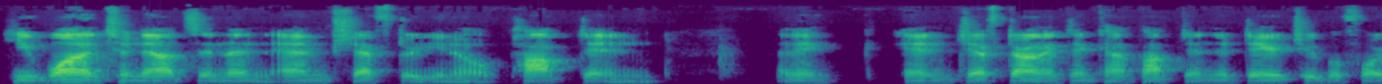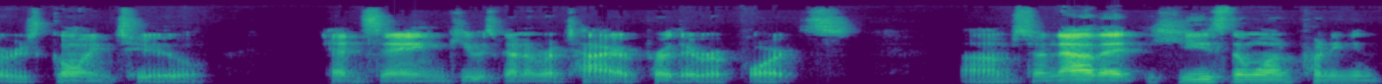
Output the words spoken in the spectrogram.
he wanted to announce it and then Adam Schefter, you know, popped in, I think, and Jeff Darlington kind of popped in a day or two before he was going to and saying he was going to retire per their reports. Um, so now that he's the one putting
